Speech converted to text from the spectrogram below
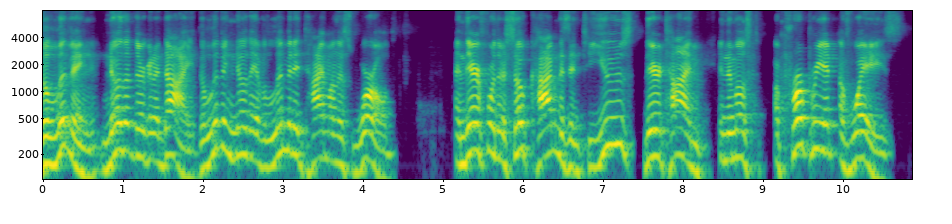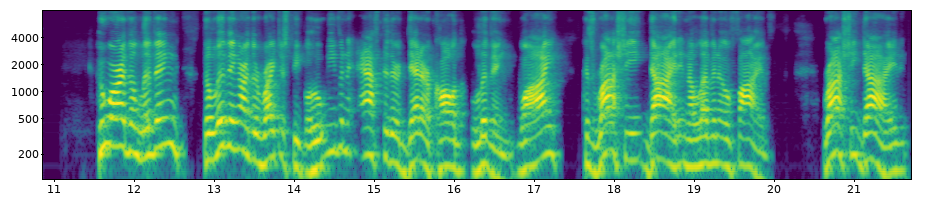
the living know that they're going to die. The living know they have a limited time on this world. And therefore, they're so cognizant to use their time in the most appropriate of ways. Who are the living? The living are the righteous people who, even after they're dead, are called living. Why? Because Rashi died in 1105. Rashi died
